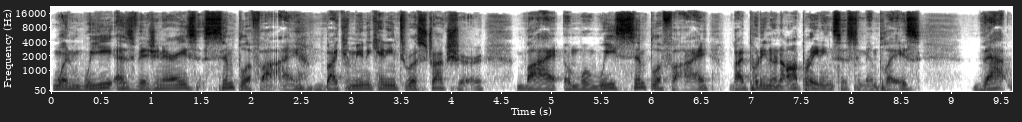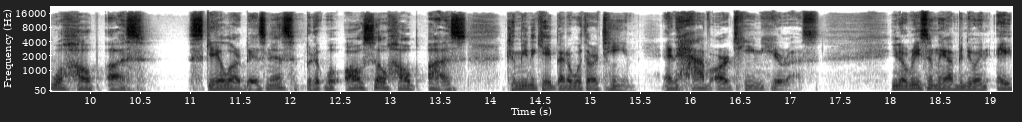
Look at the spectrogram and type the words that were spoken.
When we as visionaries simplify by communicating through a structure, by um, when we simplify by putting an operating system in place, that will help us scale our business, but it will also help us communicate better with our team and have our team hear us. You know, recently I've been doing a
